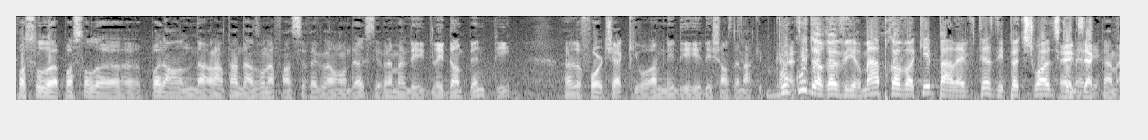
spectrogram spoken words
Pas, sur le, pas, sur le, pas en rentrant dans la zone offensive avec la rondelle. C'est vraiment les, les dump-in puis le forecheck qui va amener des, des chances de marquer Beaucoup de revirements provoqués par la vitesse des petits joueurs du Canadien. Exactement.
